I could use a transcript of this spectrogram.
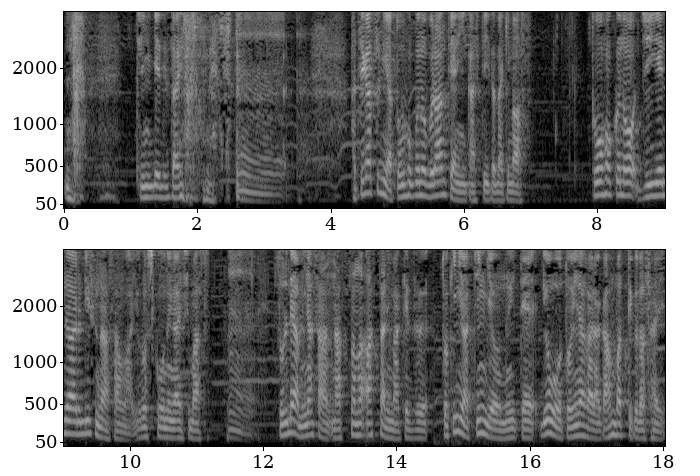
チンゲデザイナーのですうん 8月には東北のボランティアに行かせていただきます東北の GNR リスナーさんはよろしくお願いします。うん。それでは皆さん夏の暑さに負けず時にはチンゲを抜いて量を取りながら頑張ってください。うん。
